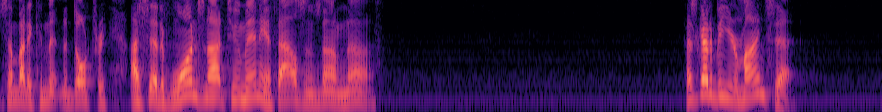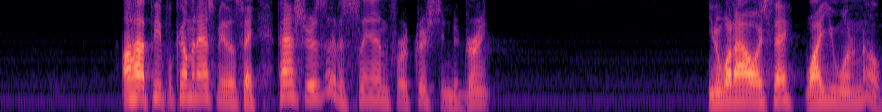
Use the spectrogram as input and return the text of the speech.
somebody committing adultery. I said, if one's not too many, a thousand's not enough. That's got to be your mindset. I'll have people come and ask me, they'll say, Pastor, is it a sin for a Christian to drink? You know what I always say? Why you want to know?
